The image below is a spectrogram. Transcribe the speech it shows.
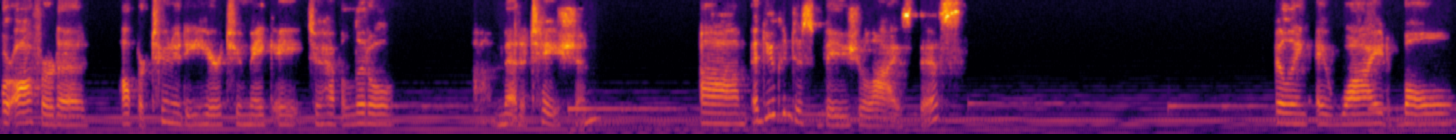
We're offered an opportunity here to make a to have a little uh, meditation, um, and you can just visualize this, filling a wide bowl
